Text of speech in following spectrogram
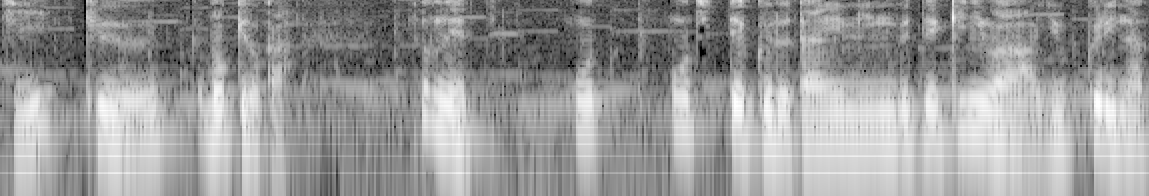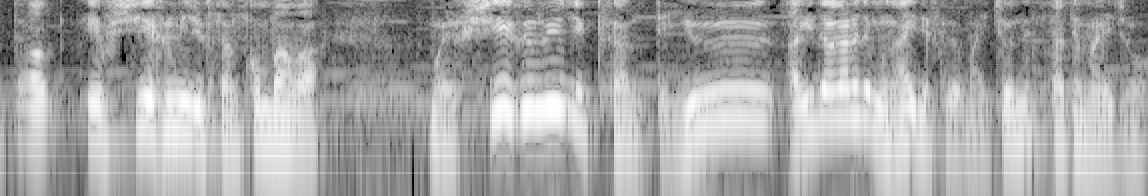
8、9、6キロか。ちょっとね、落ちてくるタイミング的にはゆっくりなった。あ、FCF ミュージックさんこんばんは。もう FCF ミュージックさんっていう間柄でもないですけど、まあ一応ね、建前上。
